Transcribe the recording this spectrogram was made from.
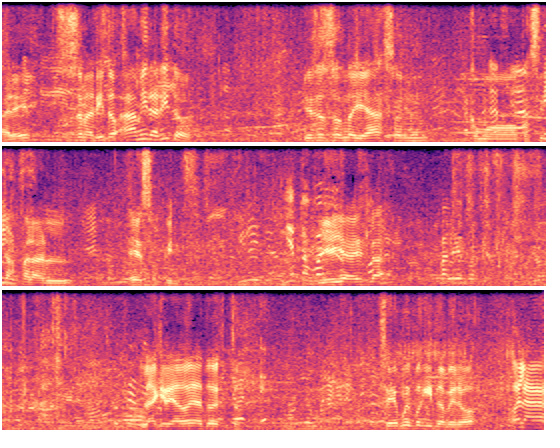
Are, esos son aritos. Ah, mira, aritos. Y esos son de allá, son como cositas para el... Eso, pins. ¿Y esto Y ella es la, la creadora de todo esto. Se ve muy poquito, pero. ¡Hola!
